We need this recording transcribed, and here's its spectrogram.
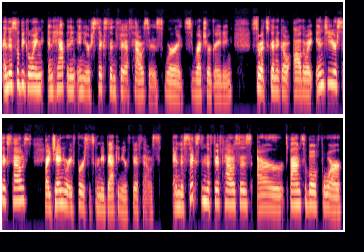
And this will be going and happening in your sixth and fifth houses where it's retrograding. So it's going to go all the way into your sixth house. By January 1st, it's going to be back in your fifth house. And the sixth and the fifth houses are responsible for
